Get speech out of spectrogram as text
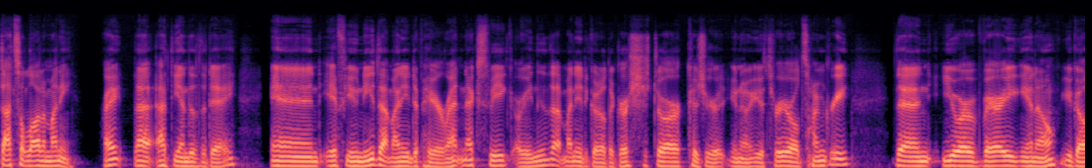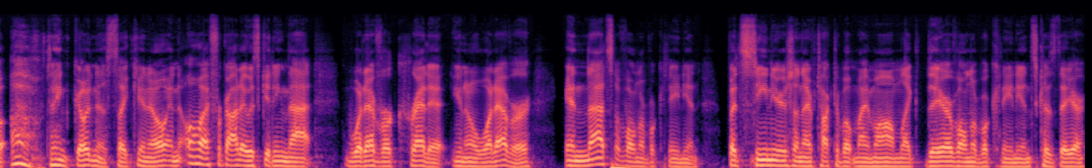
that's a lot of money, right? That, at the end of the day, and if you need that money to pay your rent next week, or you need that money to go to the grocery store because your you know your three year old's hungry, then you are very you know you go, "Oh, thank goodness!" Like you know, and oh, I forgot I was getting that whatever credit, you know, whatever, and that's a vulnerable Canadian. But seniors, and I've talked about my mom, like they're vulnerable Canadians because they are,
